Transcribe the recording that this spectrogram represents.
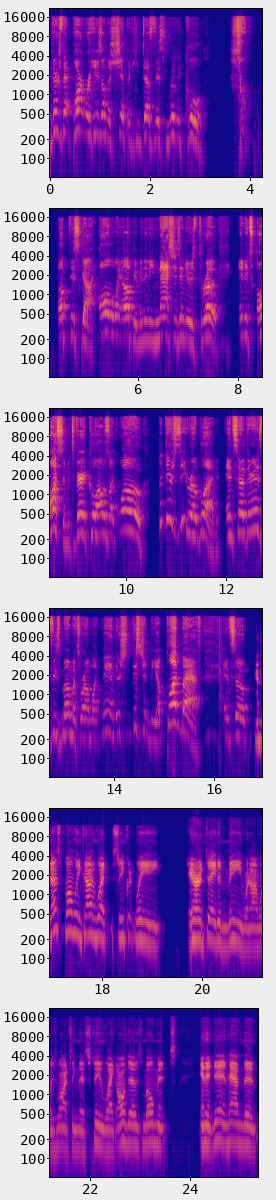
There's that part where he's on the ship and he does this really cool up this guy, all the way up him, and then he gnashes into his throat. And it's awesome. It's very cool. I was like, whoa, but there's zero blood. And so there is these moments where I'm like, man, there's this should be a bloodbath. And so And that's probably kind of what secretly irritated me when I was watching this too. Like all those moments and it didn't have the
